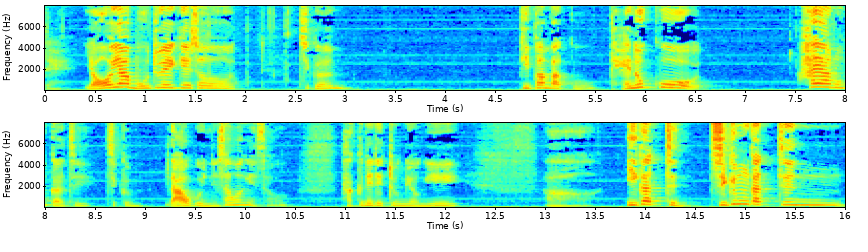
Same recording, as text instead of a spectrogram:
네, 여야 모두에게서 지금 비판받고 대놓고 하야론까지 지금 나오고 있는 상황에서 박근혜 대통령이 아, 이 같은 지금 같은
